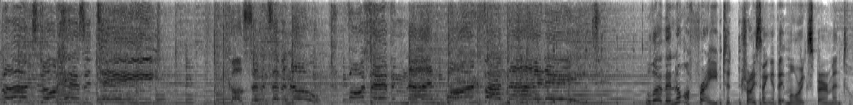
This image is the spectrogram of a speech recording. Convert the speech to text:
bugs, don't hesitate. Call 770-479-1598. Although they're not afraid to try something a bit more experimental.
